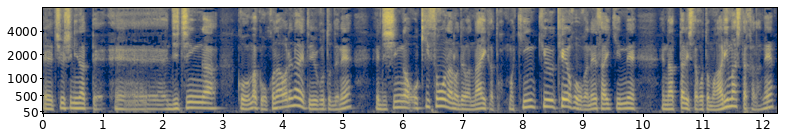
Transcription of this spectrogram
え中止になって、えー地震がこううまく行われないということでね、地震が起きそうなのではないかと。まあ、緊急警報がね、最近ね、鳴ったりしたこともありましたからね、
